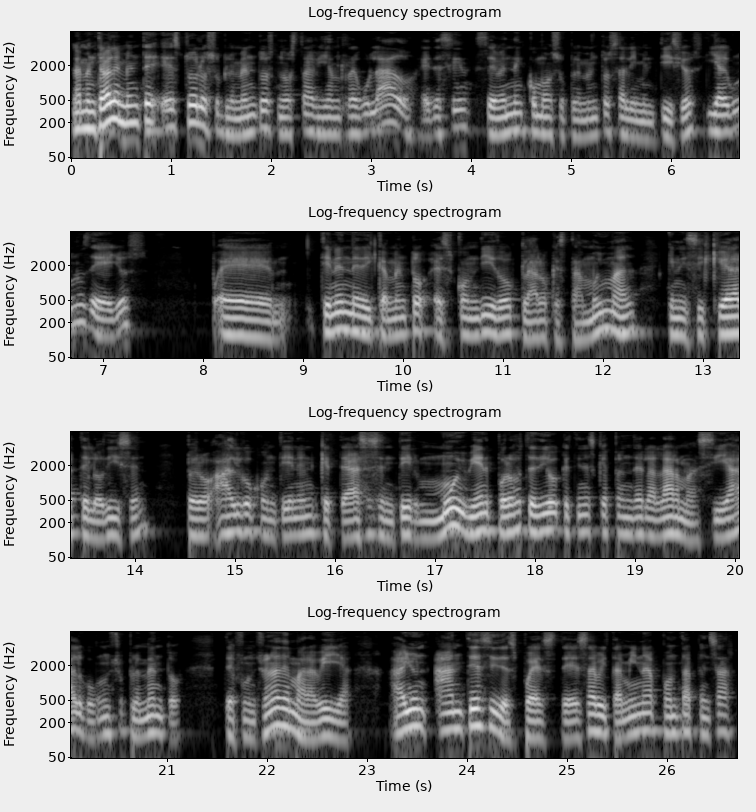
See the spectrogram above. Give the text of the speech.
Lamentablemente, esto de los suplementos no está bien regulado, es decir, se venden como suplementos alimenticios y algunos de ellos eh, tienen medicamento escondido, claro que está muy mal, que ni siquiera te lo dicen, pero algo contienen que te hace sentir muy bien. Por eso te digo que tienes que prender la alarma. Si algo, un suplemento, te funciona de maravilla, hay un antes y después de esa vitamina, ponte a pensar,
